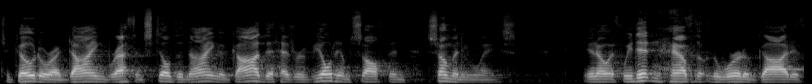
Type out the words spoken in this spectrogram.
to go to our dying breath and still denying a God that has revealed himself in so many ways. You know, if we didn't have the, the Word of God, if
